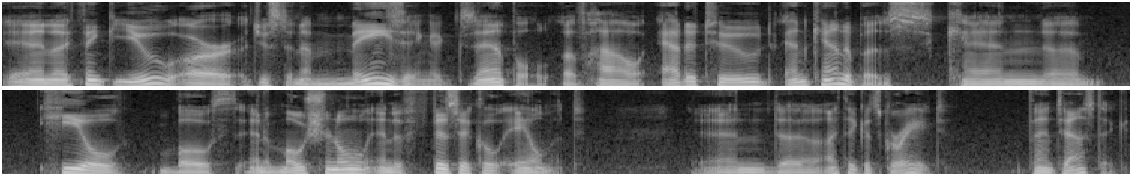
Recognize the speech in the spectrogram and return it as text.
And I think you are just an amazing example of how attitude and cannabis can uh, heal both an emotional and a physical ailment. And uh, I think it's great. Fantastic.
